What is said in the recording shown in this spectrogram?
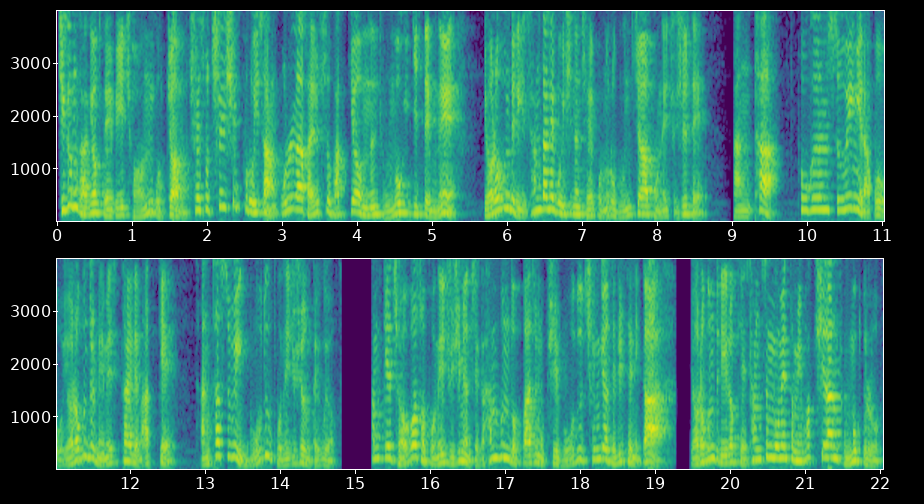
지금 가격 대비 전 고점 최소 70% 이상 올라갈 수밖에 없는 종목이기 때문에 여러분들이 상단에 보이시는 제 번호로 문자 보내주실 때 단타 혹은 스윙이라고 여러분들 매매 스타일에 맞게 단타 스윙 모두 보내주셔도 되고요. 함께 적어서 보내주시면 제가 한 분도 빠짐없이 모두 챙겨드릴 테니까 여러분들이 이렇게 상승 모멘텀이 확실한 종목들로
